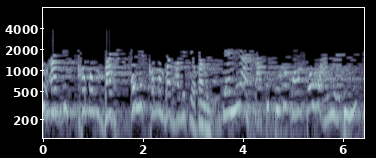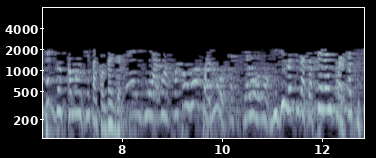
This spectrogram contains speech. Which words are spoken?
you have this common bad any common bad habits in your family. Yẹ̀ni àṣà kúkúrú kan tó wà nínú ẹbí yìí. Take those common sins and confess them. Ẹyẹ àwọn nǹkan tó wọ́pọ̀ yìí wò kẹ̀kẹ́wọ́ wọn. Did you notice that your parents were fetish?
